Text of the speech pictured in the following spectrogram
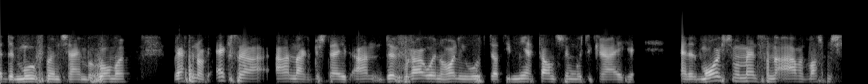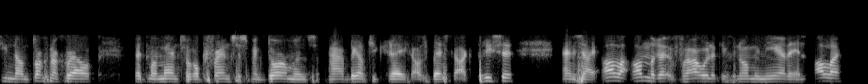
de movement zijn begonnen. Werd er nog extra aandacht besteed aan de vrouwen in Hollywood, dat die meer kansen moeten krijgen. En het mooiste moment van de avond was misschien dan toch nog wel het moment waarop Frances McDormand haar beeldje kreeg als beste actrice. En zij alle andere vrouwelijke genomineerden in alle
